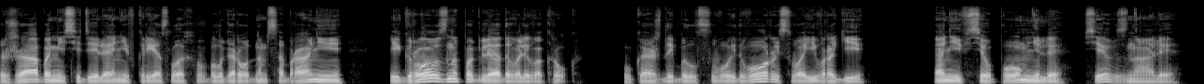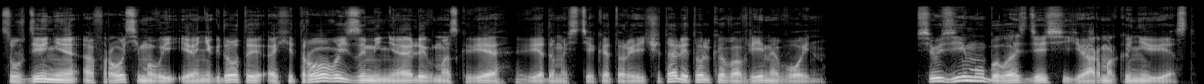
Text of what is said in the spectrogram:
Жабами сидели они в креслах в благородном собрании и грозно поглядывали вокруг. У каждой был свой двор и свои враги. Они все помнили, всех знали. Суждения о Фросимовой и анекдоты о Хитровой заменяли в Москве ведомости, которые читали только во время войн. Всю зиму была здесь ярмарка невест.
